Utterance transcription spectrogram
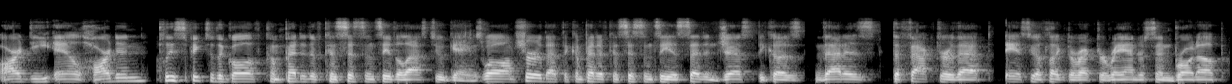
RDL Harden. Please speak to the goal of competitive consistency the last two games. Well, I'm sure that the competitive consistency is said in jest because that is the factor that ASU Athletic Director Ray Anderson brought up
